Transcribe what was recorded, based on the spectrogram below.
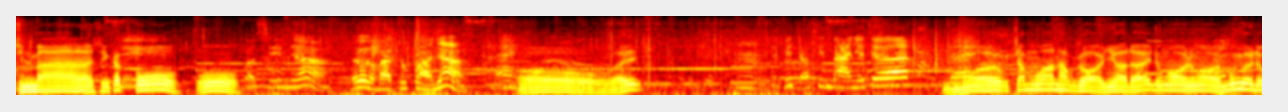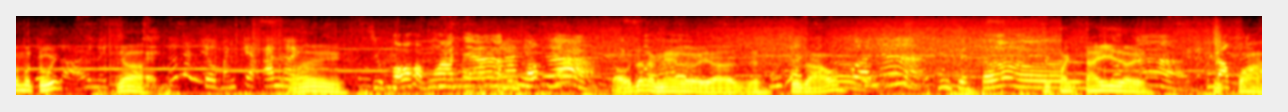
Xin bà xin các cô. Ồ. Bà xin nhá. Ừ bà cho quà nhá ồ đấy. Ừ, biết cháu xin bà nhớ chưa? Đúng rồi chăm ngoan học giỏi nhờ. Đấy đúng rồi đúng rồi. Mỗi người được một túi. Chúng rất là nhiều bánh kẹo ăn này. Chịu khó học ngoan nhá đừng khóc nhá cháu rất là nghe lời ờ, cô giáo. Mừng quyền tớ Đi khoanh tay rồi. đọc quà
